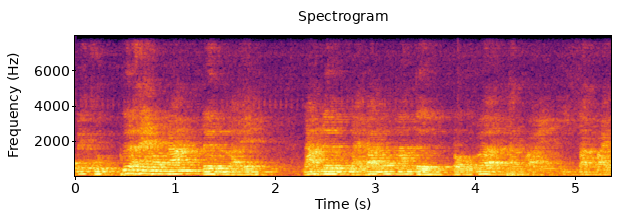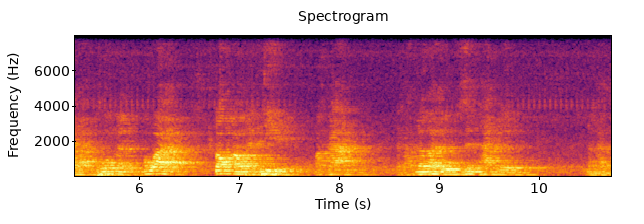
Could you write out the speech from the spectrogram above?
ไปขุดเพื่อให้ร่องน้ำเดินไหล น้ำเดินไหลตามร่องน้ำเดินปรากฏว่าทางฝ่ายอีกฝั่งฝ่ายต่างพวกกันเพราะว่าต้องเอาแผนที่มากางนะครับแล้วก็ดูเส้นทางเดินนะครับ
